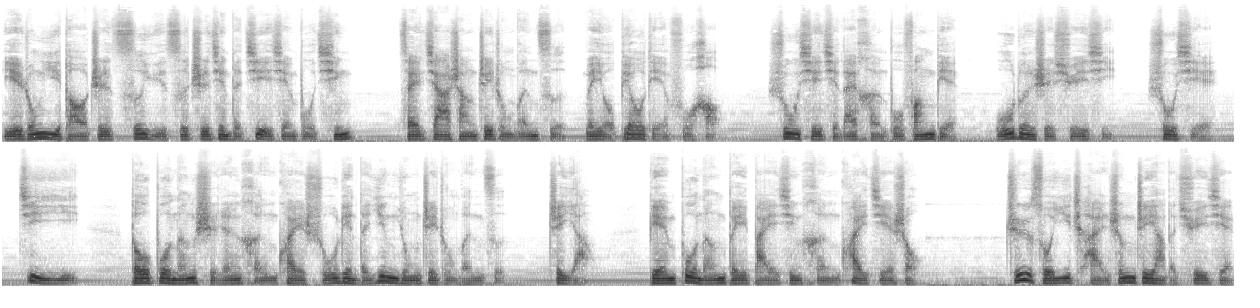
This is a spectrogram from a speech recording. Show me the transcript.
也容易导致词与词之间的界限不清，再加上这种文字没有标点符号，书写起来很不方便。无论是学习、书写、记忆，都不能使人很快熟练地应用这种文字，这样便不能被百姓很快接受。之所以产生这样的缺陷，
